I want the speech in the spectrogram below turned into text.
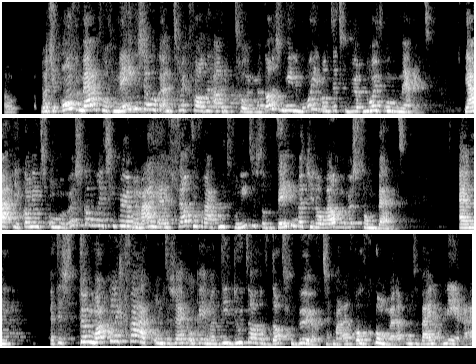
Oh dat je ongemerkt wordt meegezogen en terugvalt in oude patronen. Maar dat is een hele mooie, want dit gebeurt nooit ongemerkt. Ja, je kan iets onbewust, kan er iets gebeuren, maar jij stelt die vraag niet voor niets. Dus dat betekent dat je er wel bewust van bent. En het is te makkelijk vaak om te zeggen, oké, maar die doet dat of dat gebeurt. Zeg maar, het overkomt me, daar komt het bijna op neer. Hè?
